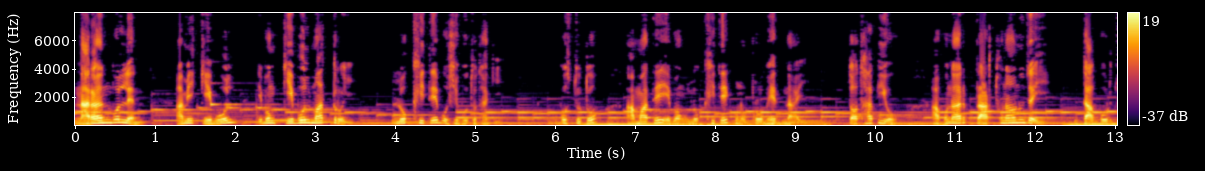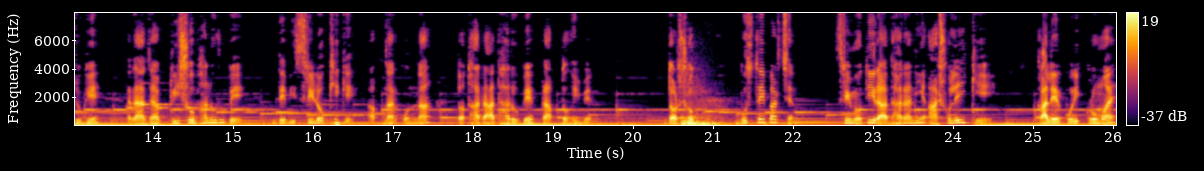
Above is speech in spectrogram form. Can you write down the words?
নারায়ণ বললেন, আমি কেবল এবং কেবল মাত্রই লক্ষ্মীতে বশীভূত থাকি। বস্তুত আমাতে এবং লক্ষ্মীতে কোনো প্রভেদ নাই। তথাপিও আপনার প্রার্থনা অনুযায়ী দাপর যুগে রাজা বৃষভানুরূপে দেবী শ্রীলক্ষ্মীকে আপনার কন্যা তথা রাধা রূপে প্রাপ্ত হইবেন। দর্শক, বুঝতেই পারছেন শ্রীমতী রাধারানী আসলেই কে। কালের পরিক্রমায়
